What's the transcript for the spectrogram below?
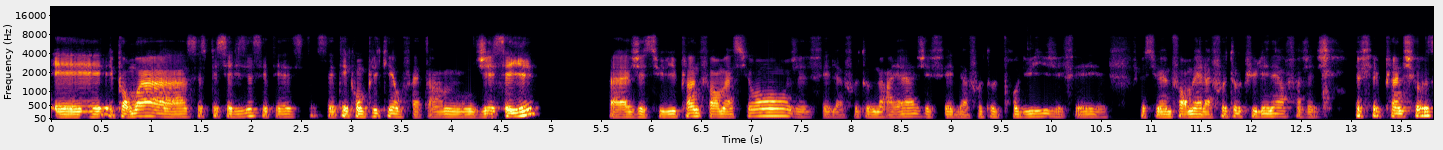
Et, et, pour moi, se spécialiser, c'était compliqué en fait. Hein. J'ai essayé, bah, j'ai suivi plein de formations, j'ai fait de la photo de mariage, j'ai fait de la photo de produits, j'ai fait, je me suis même formé à la photo culinaire, enfin, j'ai fait plein de choses.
